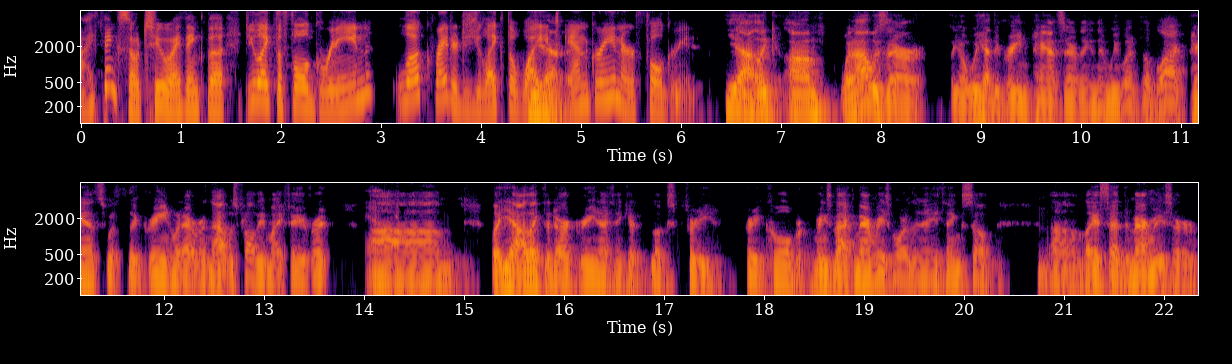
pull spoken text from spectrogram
I think so too. I think the do you like the full green look, right? Or did you like the white yeah. and green or full green? Yeah, like um, when I was there, you know, we had the green pants and everything, and then we went to the black pants with the green, whatever, and that was probably my favorite. Yeah. Um, but yeah, I like the dark green. I think it looks pretty pretty cool. brings back memories more than anything. So, uh, like I said, the memories are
